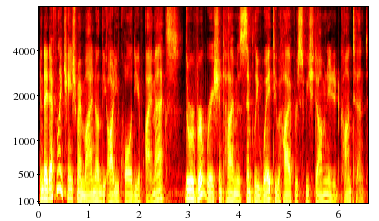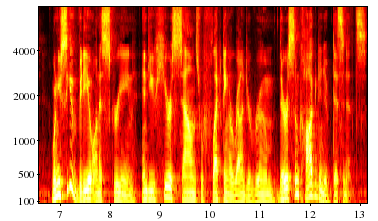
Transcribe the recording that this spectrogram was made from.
And I definitely changed my mind on the audio quality of IMAX. The reverberation time is simply way too high for speech dominated content. When you see a video on a screen and you hear sounds reflecting around your room, there is some cognitive dissonance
